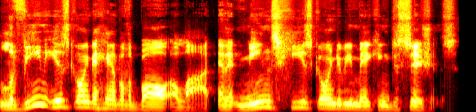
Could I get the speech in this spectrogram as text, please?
LaVine is going to handle the ball a lot, and it means he's going to be making decisions.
